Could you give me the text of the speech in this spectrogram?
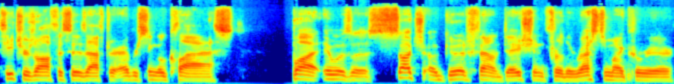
teacher's offices after every single class. But it was a such a good foundation for the rest of my career.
